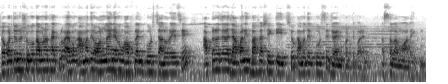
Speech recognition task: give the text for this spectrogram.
সবার জন্য শুভকামনা থাকল এবং আমাদের অনলাইন এবং অফলাইন কোর্স চালু রয়েছে। আপনারা যারা জাপানিজ ভাষা শিখতে ইচ্ছুক, আমাদের কোর্সে জয়েন করতে পারেন। আসসালামু আলাইকুম।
